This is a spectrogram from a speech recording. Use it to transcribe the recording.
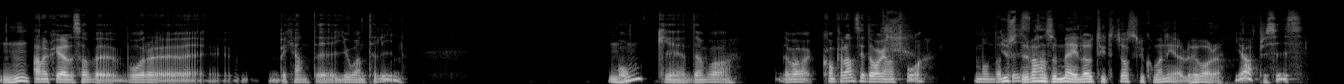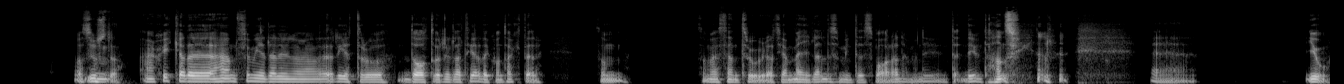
mm. arrangerades av eh, vår eh, bekante Johan Tellin. Mm. Och eh, den var, det var konferens i dagarna två. Måndag, Just det, det var han som mejlade och tyckte att jag skulle komma ner, eller hur var det? Ja, precis. Som, Just det. Han skickade, han förmedlade några retro-datorrelaterade kontakter. Som, som jag sen tror att jag mejlade som inte svarade, men det är ju inte, det är inte hans fel. eh, jo,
